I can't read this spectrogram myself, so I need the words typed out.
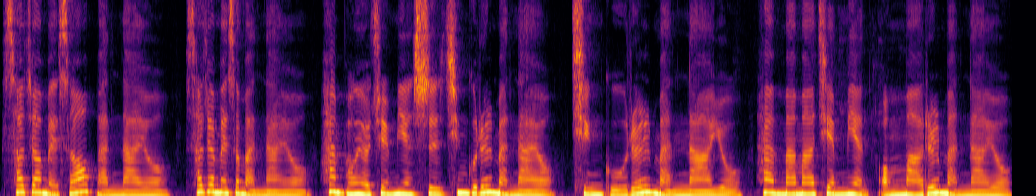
서점에서만나요서점에서만나요和朋友见面是친구를만나요친구를만나요和妈妈见面엄마를만나요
